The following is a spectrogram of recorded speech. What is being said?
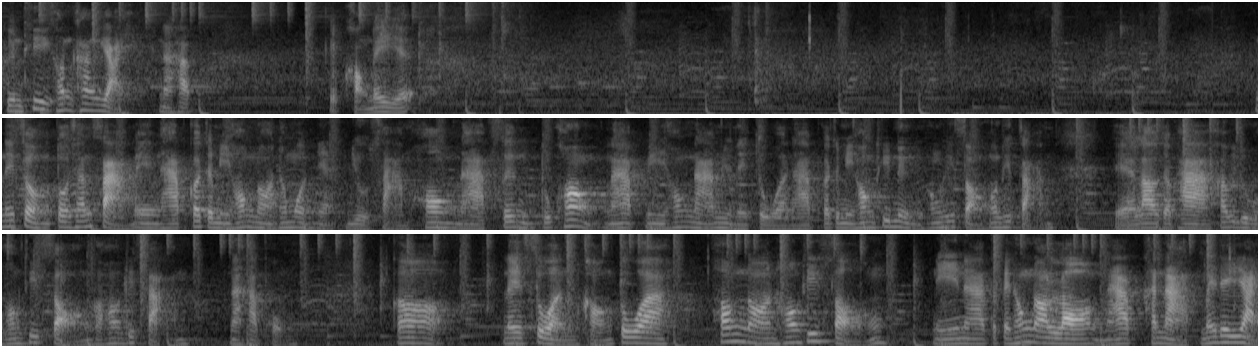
พื้นที่ค่อนข้างใหญ่นะครับ เก็บของได้เยอะ ในส่วนของตัวชั้น 3 เองนะครับก็จะมีห้องนอนทั้งหมดเนี่ยอยู่ 3 ห้องนะครับ ซึ่งทุกห้องนะครับมีห้องน้ำอยู่ในตัวนะครับ ก็จะมีห้องที่ 1 ห้องที่ 2 ห้องที่ 3 เดี๋ยวเราจะพาเข้าไปดูห้องที่ 2 กับห้องที่ 3 นะครับผมก็ในส่วนของตัวห้องนอนห้องที่ 2 นี้นะจะเป็นห้องนอนรองนะครับ ขนาดไม่ได้ใหญ่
